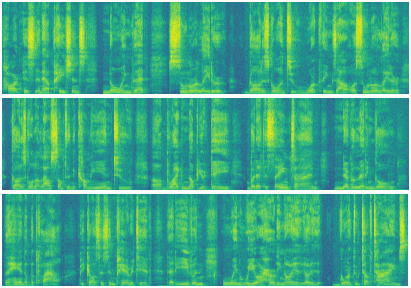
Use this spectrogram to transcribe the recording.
hardness and have patience, knowing that sooner or later God is going to work things out, or sooner or later God is going to allow something to come in to uh, brighten up your day, but at the same time, never letting go the hand of the plow because it's imperative that even when we are hurting or, or going through tough times,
